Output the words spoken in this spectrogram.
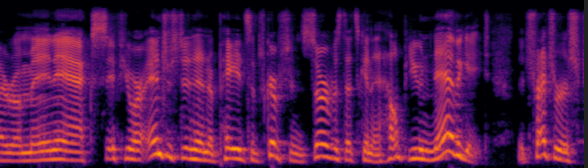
Pyromaniacs. If you are interested in a paid subscription service that's going to help you navigate the treacherous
